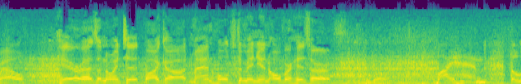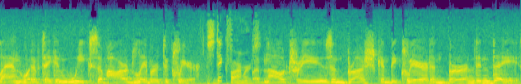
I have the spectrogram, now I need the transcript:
Well, here as anointed by God, man holds dominion over his earth. By hand, the land would have taken weeks of hard labor to clear. Stick farmers. But now trees and brush can be cleared and burned in days.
